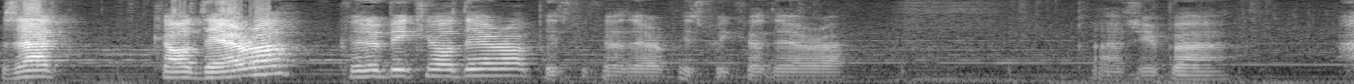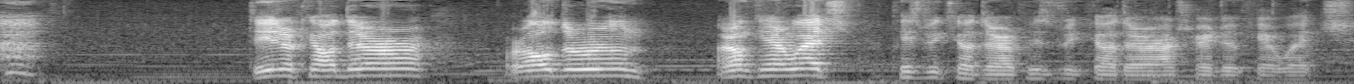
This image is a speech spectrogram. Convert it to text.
Is that Caldera? Could it be Caldera? Please be Caldera, please be Caldera. Kajiba. It's either Caldera or Ald'ruhn. I don't care which. Please be Caldera, please be Caldera. Actually, I do care which.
